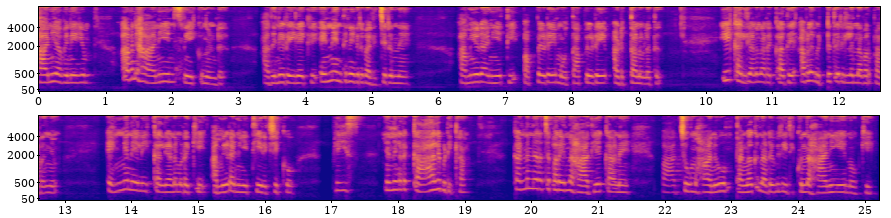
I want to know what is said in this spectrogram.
ഹാനി അവനെയും അവൻ ഹാനിയെയും സ്നേഹിക്കുന്നുണ്ട്. അതിനിടയിലേക്ക് എന്നെ എന്തിനാ ഇവർ വലിച്ചിരുന്നേ അമ്മയുടെ അനിയത്തി പപ്പയുടെയും മൂത്താപ്പയുടെയും അടുത്താണുള്ളത്. ഈ കല്യാണം നടക്കാതെ അവളെ വിട്ടുതരില്ലെന്ന് അവർ പറഞ്ഞു. എങ്ങനെയാലും ഈ കല്യാണം മുടക്കി അമ്മയുടെ അനിയത്തിയെ രക്ഷിക്കൂ. പ്ലീസ് ഞാൻ നിങ്ങളുടെ കാൽ പിടിക്കാം. കണ്ണു നിറച്ച് പറയുന്ന ഹാദിയെ കാണെ പാച്ചുവും ഹാനുവും തങ്ങൾക്ക് നടുവിലിരിക്കുന്ന ഹാനിയെ നോക്കി.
